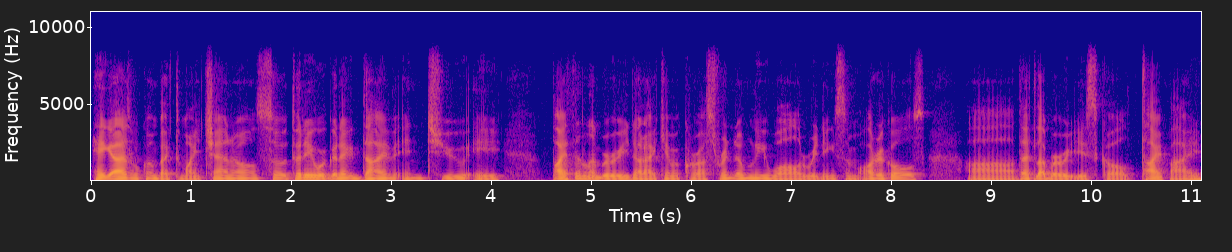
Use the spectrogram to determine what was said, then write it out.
Hey guys, welcome back to my channel. So today we're going to dive into a Python library that I came across randomly while reading some articles. Uh, that library is called Taipy.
